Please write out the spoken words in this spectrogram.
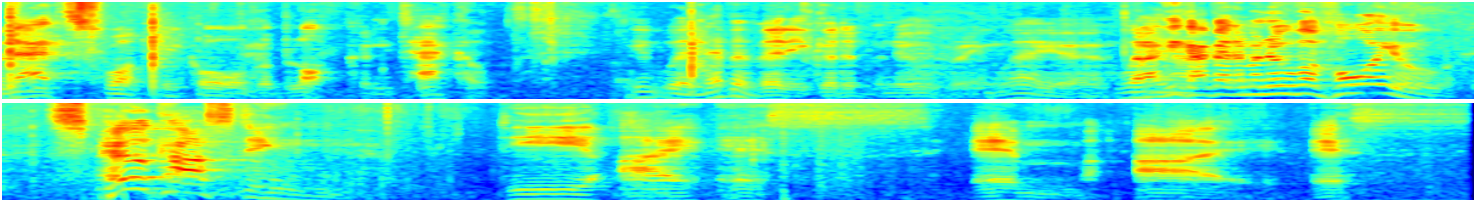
That's what we call the block and tackle. You were never very good at maneuvering, were you? Well, I think I better maneuver for you. Spellcasting. D I S M I S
